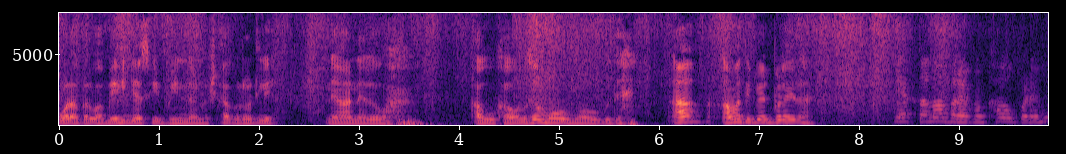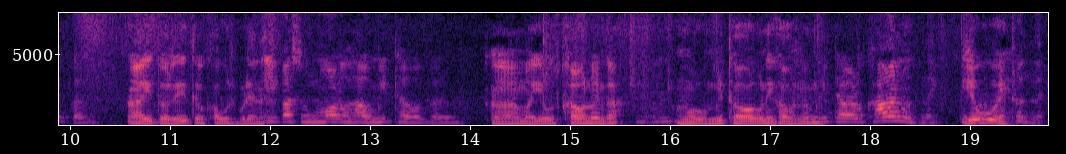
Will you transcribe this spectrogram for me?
બપોરા કરવા બેસી ગયા છીએ ભીંડાનું શાક રોટલી ને આને તો આવું ખાવાનું છે મોવું મોવું બધે. આ આમાંથી પેટ ભરાઈ જાય? પેટ તો ન ભરાય પણ ખાવું પડે શું કરવું હા એ તો રે તો ખાવું જ પડે ને. પાછું મોળું હાવ મીઠા વગર હા આમાં એવું જ ખાવાનું હોય ને કા? મોવું મીઠા વાળું નહીં ખાવાનું એમ મીઠા વાળું ખાવાનું જ નહીં. એવું હોય? મીઠું જ નહીં.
